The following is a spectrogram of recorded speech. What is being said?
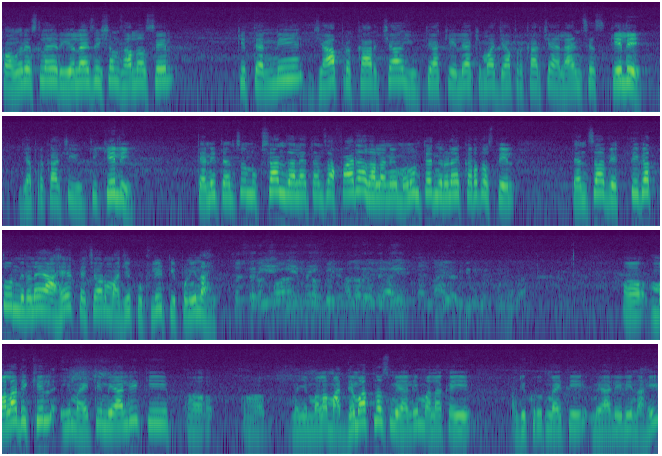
काँग्रेसला हे रिअलायझेशन झालं असेल की त्यांनी ज्या प्रकारच्या युत्या केल्या किंवा ज्या प्रकारचे अलायन्सेस केले ज्या प्रकारची युती केली त्यांनी त्यांचं नुकसान झालं आहे त्यांचा फायदा झाला नाही म्हणून ते निर्णय करत असतील त्यांचा व्यक्तिगत तो निर्णय आहे त्याच्यावर माझी कुठली टिप्पणी नाही. मला देखील ही माहिती मिळाली की म्हणजे मला माध्यमातूनच मिळाली मला काही अधिकृत माहिती मिळालेली नाही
